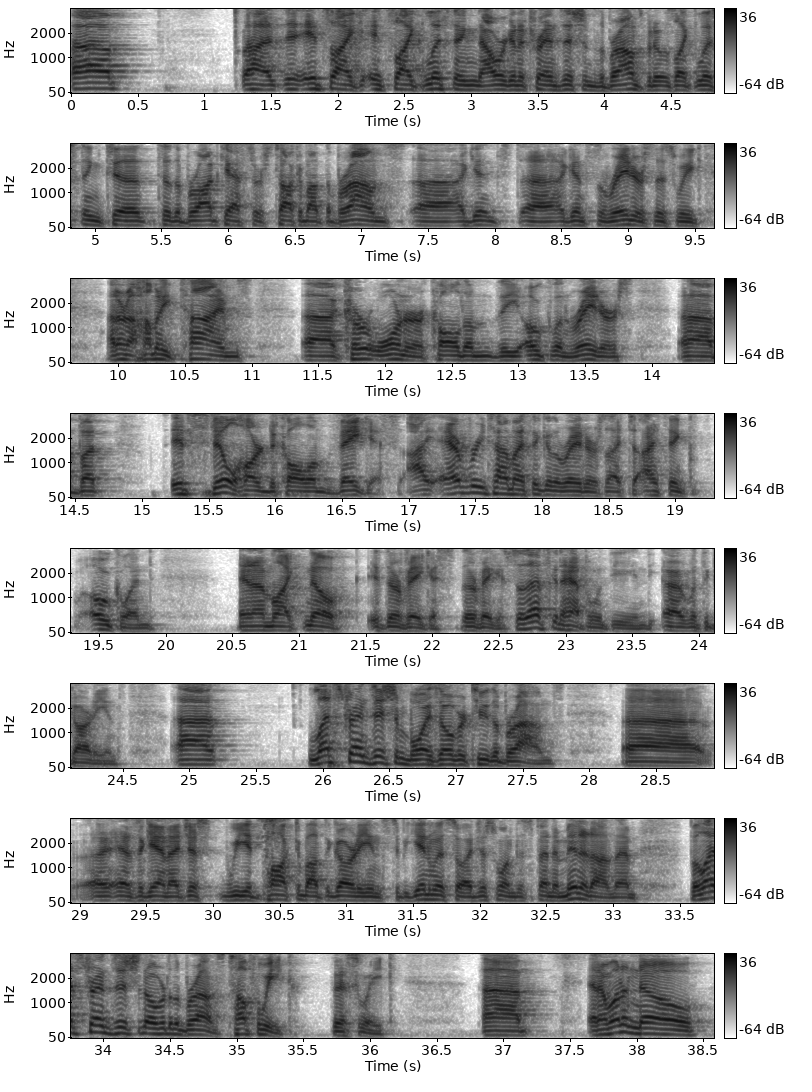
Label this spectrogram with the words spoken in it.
Um, uh, it's like it's like listening. Now we're going to transition to the Browns, but it was like listening to to the broadcasters talk about the Browns uh, against uh, against the Raiders this week. I don't know how many times uh, Kurt Warner called them the Oakland Raiders, uh, but it's still hard to call them Vegas. I every time I think of the Raiders, I, t- I think Oakland, and I'm like, no, they're Vegas. They're Vegas. So that's going to happen with the uh, with the Guardians. let's transition, boys, over to the Browns. Uh, as again, I just we had talked about the Guardians to begin with, so I just wanted to spend a minute on them. But let's transition over to the Browns. Tough week this week, uh, and I want to know.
